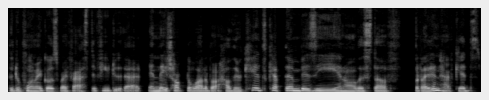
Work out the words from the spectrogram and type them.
The deployment goes by fast if you do that. And they talked a lot about how their kids kept them busy and all this stuff, but I didn't have kids.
